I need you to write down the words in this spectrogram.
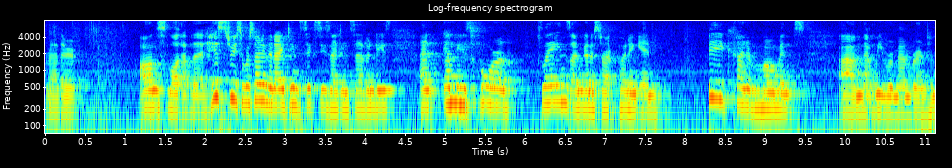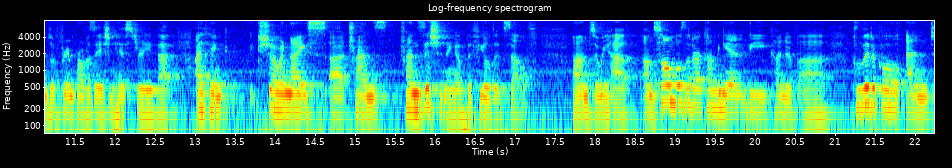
rather onslaught of the history. So we're starting the 1960s, 1970s, and in these four planes, I'm going to start putting in big kind of moments um, that we remember in terms of free improvisation history that I think show a nice uh, trans transitioning of the field itself. Um, so we have ensembles that are coming in, the kind of uh, political and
